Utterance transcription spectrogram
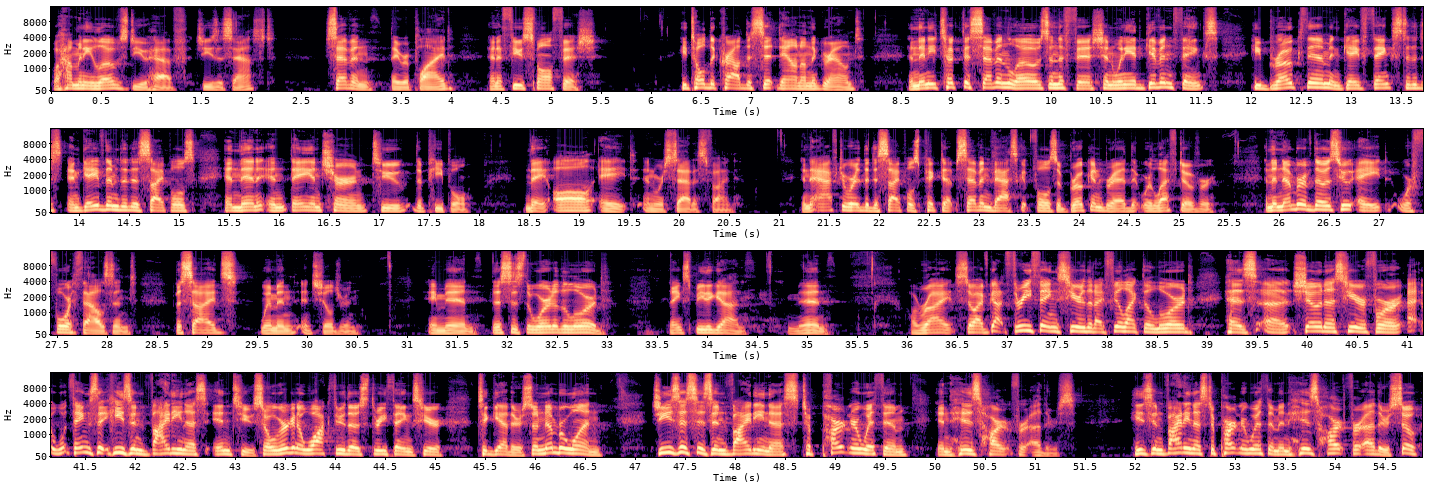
Well, how many loaves do you have? Jesus asked. Seven, they replied, and a few small fish. He told the crowd to sit down on the ground. And then he took the seven loaves and the fish, and when he had given thanks, he broke them and gave thanks to the, and gave them to the disciples, and then and they in turn to the people. They all ate and were satisfied. And afterward, the disciples picked up seven basketfuls of broken bread that were left over. And the number of those who ate were 4,000, besides women and children. Amen. This is the word of the Lord. Thanks be to God. Amen. All right. So I've got three things here that I feel like the Lord has uh, shown us here for uh, things that He's inviting us into. So we're going to walk through those three things here together. So, number one, Jesus is inviting us to partner with him in his heart for others. He's inviting us to partner with him in his heart for others. So,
